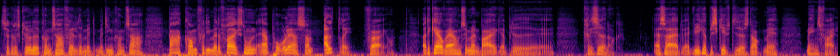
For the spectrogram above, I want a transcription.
så kan du skrive ned i kommentarfeltet med, med dine kommentarer. Bare kom, fordi Mette Frederiksen hun er populær som aldrig før jo. Og det kan jo være, at hun simpelthen bare ikke er blevet øh, kritiseret nok. Altså, at, at vi ikke har beskæftiget os nok med, med hendes fejl.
